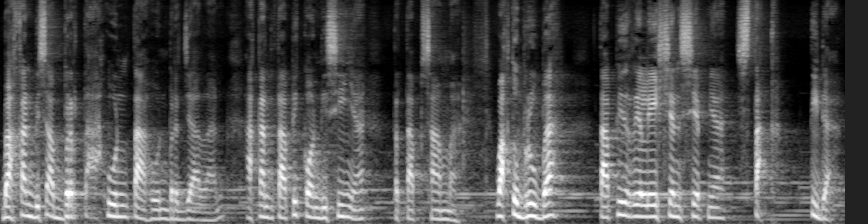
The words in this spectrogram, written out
bahkan bisa bertahun-tahun berjalan, akan tetapi kondisinya tetap sama. Waktu berubah, tapi relationship-nya stuck. Tidak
